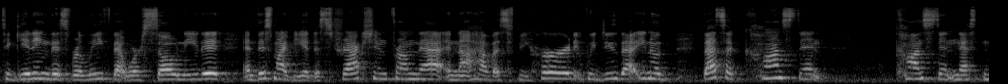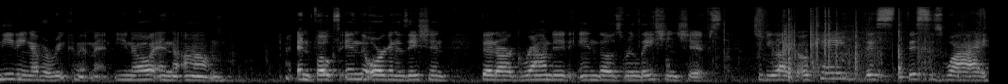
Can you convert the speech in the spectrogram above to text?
to getting this relief that we're so needed. And this might be a distraction from that and not have us be heard if we do that. You know that's a constant constant needing of a recommitment you know? And um, and folks in the organization that are grounded in those relationships to be like okay this this is why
